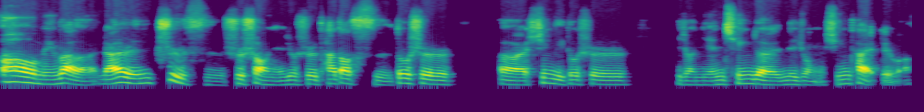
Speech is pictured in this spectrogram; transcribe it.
哦，明白了，男人至死是少年，就是他到死都是，呃，心里都是比较年轻的那种心态，对吧？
